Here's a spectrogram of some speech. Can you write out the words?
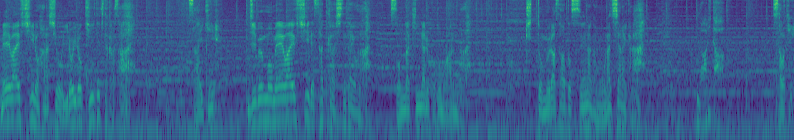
明和 FC の話をいろいろ聞いてきたからさ。最近自分も明和 FC でサッカーしてたようなそんな気になることもあるんだ。きっと村沢と末永も同じじゃないかな。成田？沢木今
